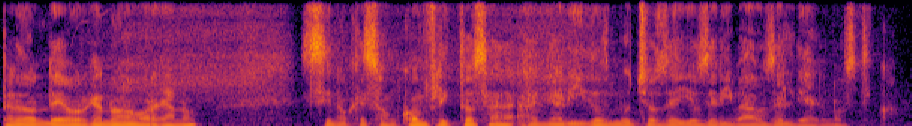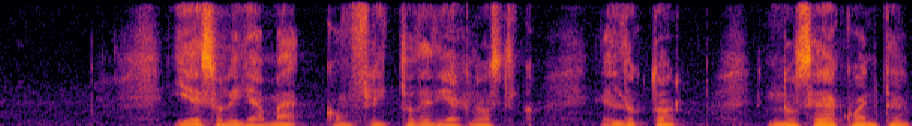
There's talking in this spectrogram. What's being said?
perdón, de órgano a órgano, sino que son conflictos añadidos, muchos de ellos derivados del diagnóstico. Y eso le llama conflicto de diagnóstico. El doctor no se da cuenta,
